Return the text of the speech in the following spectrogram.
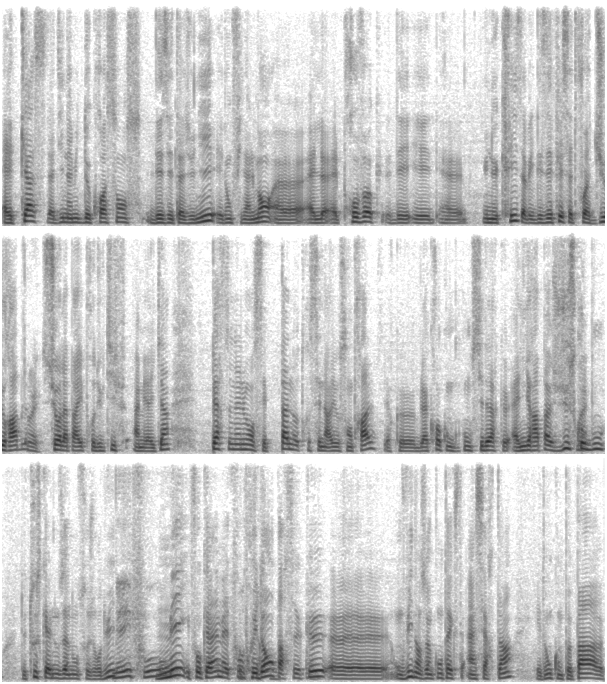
elle casse la dynamique de croissance des États-Unis et donc finalement, euh, elle, provoque des, euh, une crise avec des effets cette fois durables sur l'appareil productif américain Personnellement, ce n'est pas notre scénario central. C'est-à-dire que BlackRock, on considère qu'elle n'ira pas jusqu'au bout de tout ce qu'elle nous annonce aujourd'hui. Mais, il faut quand même être prudent parce qu'on euh, vit dans un contexte incertain et donc on ne peut pas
